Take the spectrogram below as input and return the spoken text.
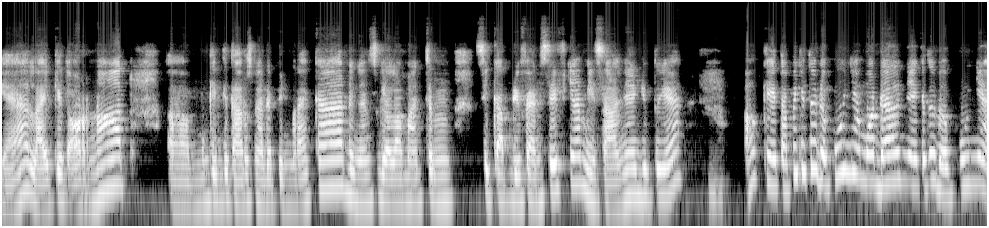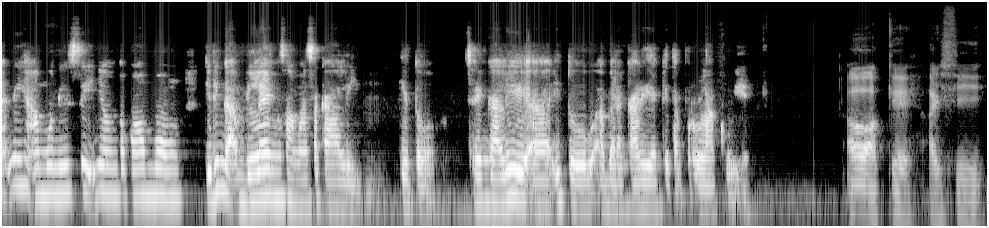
Ya like it or not uh, mungkin kita harus ngadepin mereka dengan segala macam sikap defensifnya misalnya gitu ya Hmm. oke tapi kita udah punya modalnya kita udah punya nih amunisinya untuk ngomong jadi nggak blank sama sekali Hmm. gitu sering kali uh, itu uh, barangkali yang kita perlu lakuin. Oh oke, okay. I see.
